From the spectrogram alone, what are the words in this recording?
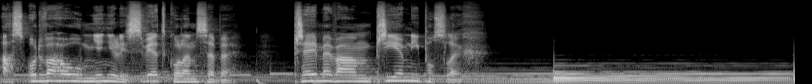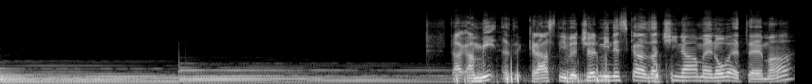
a s odvahou měnili svět kolem sebe. Přejeme vám příjemný poslech. Tak a my, krásný večer, my dneska začínáme nové téma.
